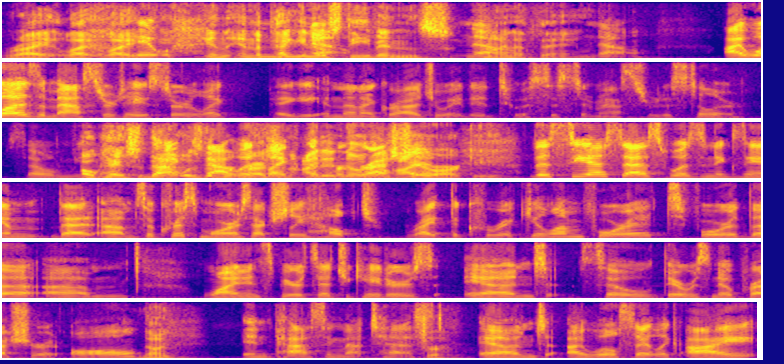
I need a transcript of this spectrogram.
right? Like like it, in in the Peggy Noe, no Stevens no, kind of thing. No, I was a master taster like Peggy, and then I graduated to assistant master distiller. So okay, know, so that like, was the that progression. Was like the I didn't know the hierarchy. The CSS was an exam that um, so Chris Morris actually helped write the curriculum for it for the. Um, wine and spirits educators. And so there was no pressure at all. None. In passing that test. Sure. And I will say, like, I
